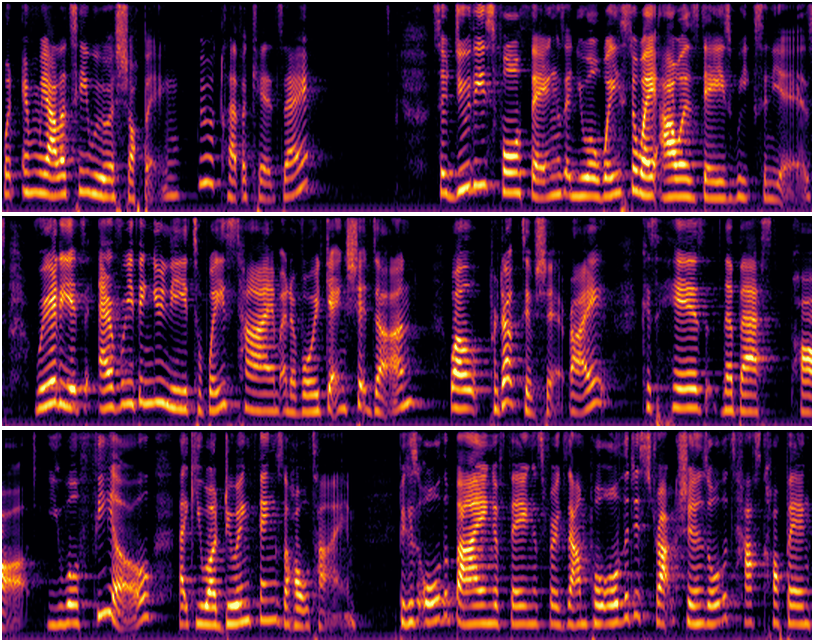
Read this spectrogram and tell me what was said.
when in reality we were shopping. We were clever kids, eh? So do these four things and you will waste away hours, days, weeks, and years. Really, it's everything you need to waste time and avoid getting shit done. Well, productive shit, right? Because here's the best part you will feel like you are doing things the whole time. Because all the buying of things, for example, all the distractions, all the task hopping,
